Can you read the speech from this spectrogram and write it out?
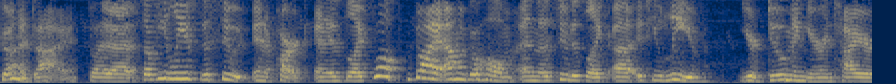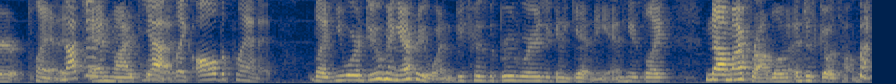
gonna die. But uh, so he leaves the suit in a park and is like, "Well, bye. I'm gonna go home." And the suit is like, uh, "If you leave, you're dooming your entire planet Not just and my planet. yeah, like all the planets. like you are dooming everyone because the brood warriors are gonna get me." And he's like, "Not my problem," and just goes home.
